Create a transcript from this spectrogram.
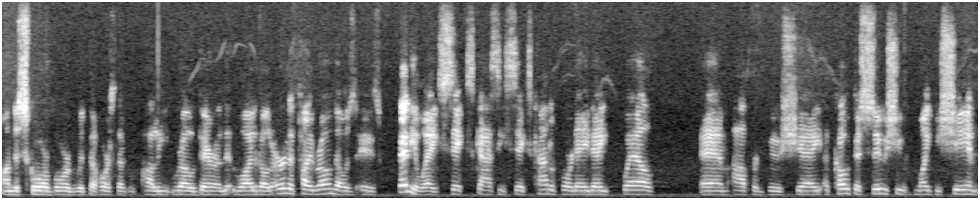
on the scoreboard with the horse that Holly rode there a little while ago. Erla Tyrone, though, is, is steady away six, Ghazi six, Candleford eight, eight, 12, um, Alfred Boucher, Okita Soushi, Mikey Sheehy.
